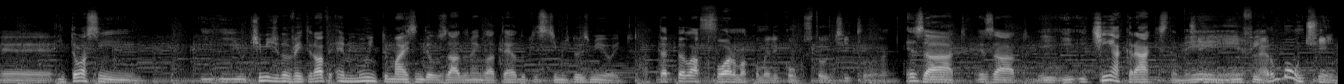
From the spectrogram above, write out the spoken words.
É, então, assim, e, e o time de 99 é muito mais endeusado na Inglaterra do que esse time de 2008. Até pela forma como ele conquistou o título, né? Exato, exato. E, e- e tinha craques também, Tinha, enfim. Era um bom time.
